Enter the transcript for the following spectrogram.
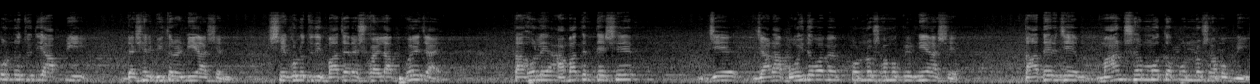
পণ্য যদি আপনি দেশের ভিতরে নিয়ে আসেন, সেগুলো যদি বাজারে সয়লাভ হয়ে যায়, তাহলে আমাদের দেশের যে যারা বৈধভাবে পণ্য সামগ্রী নিয়ে আসে তাদের যে মানসম্মত পণ্য সামগ্রী,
